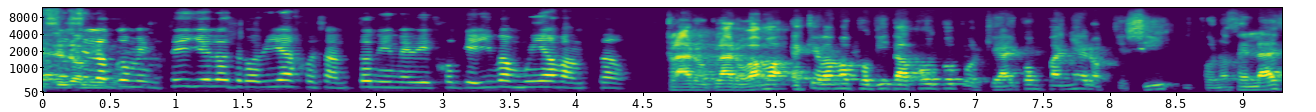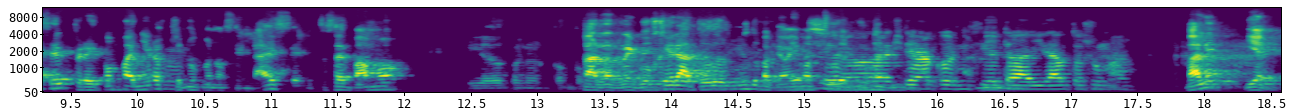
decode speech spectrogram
eso es lo se lo comenté yo el otro día a José Antonio y me dijo que iba muy avanzado. Claro, claro, vamos, es que vamos poquito a poco porque hay compañeros que sí conocen la Excel, pero hay compañeros que no conocen la Excel. Entonces vamos Yo conozco para recoger a todo el mundo, para que vayamos todo el mundo. al Yo mismo- he al conocido mismo. toda la vida autosuma. ¿Vale? Bien.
